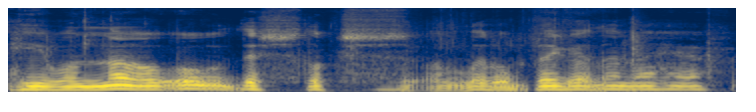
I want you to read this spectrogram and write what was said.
he will know, oh, this looks a little bigger than a half.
